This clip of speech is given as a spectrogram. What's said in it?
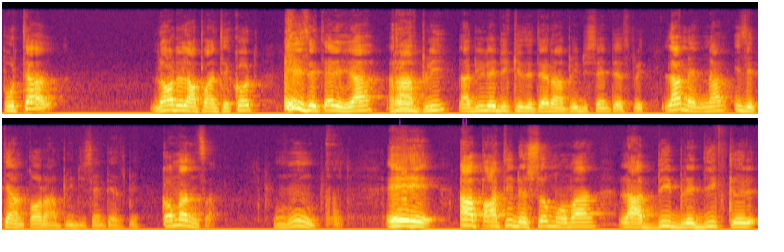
Pourtant, lors de la Pentecôte, ils étaient déjà remplis. La Bible dit qu'ils étaient remplis du Saint-Esprit. Là maintenant, ils étaient encore remplis du Saint-Esprit. Comment ça? Mhm. Et à partir de ce moment, la Bible dit que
